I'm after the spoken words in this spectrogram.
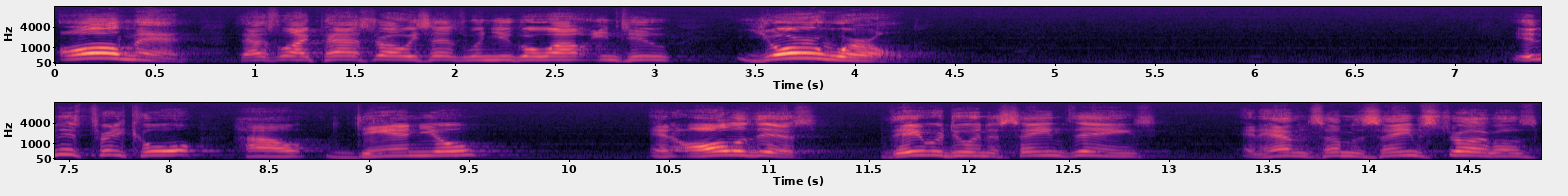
all men. That's why Pastor always says when you go out into your world. Isn't this pretty cool how Daniel and all of this, they were doing the same things and having some of the same struggles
